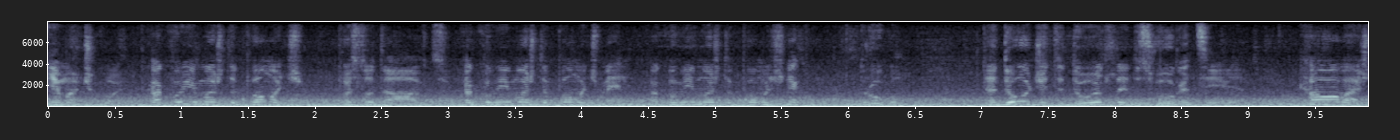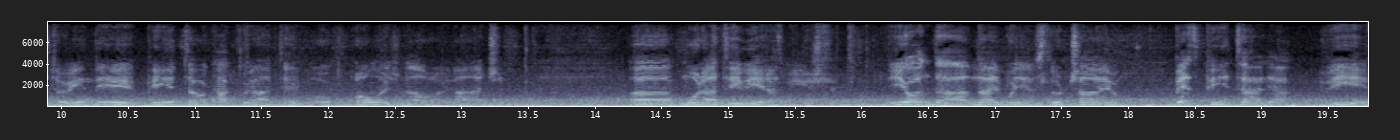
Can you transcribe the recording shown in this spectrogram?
Njemačkoj. Kako vi možete pomoći poslodavcu. Kako vi možete pomoći meni. Kako vi možete pomoći nekom drugom. Da dođete dotle do svoga cilja kao ovaj što u Indiji pitao kako ja te mogu pomoći na ovaj način, morate i vi razmišljati. I onda, u najboljem slučaju, bez pitanja, vi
